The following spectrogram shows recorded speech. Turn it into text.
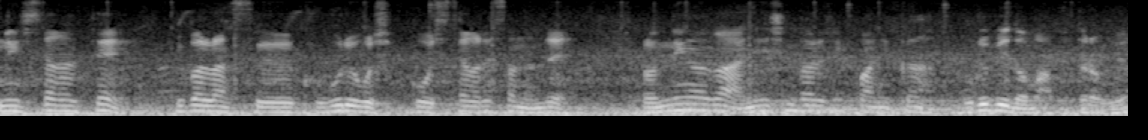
런닝 시작할 때 뉴발란스 996을 신고 시작을 했었는데 런닝화가 아닌 신발을 신고 하니까 무릎이 너무 아프더라고요.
